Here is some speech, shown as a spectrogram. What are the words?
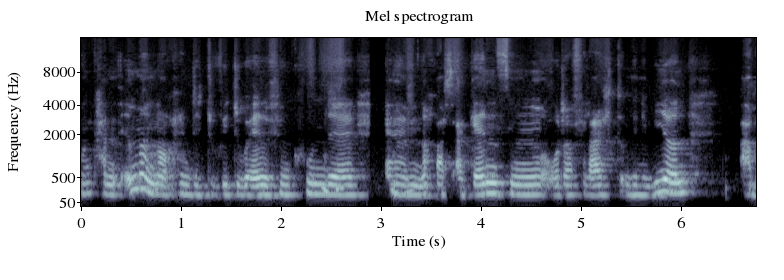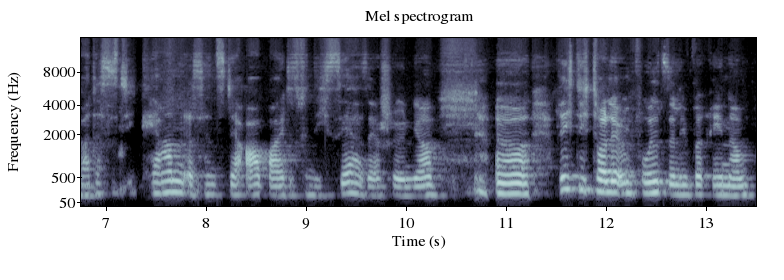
Man kann immer noch individuell für 'n Mhm. Kunde, Mhm. ähm, noch was ergänzen oder vielleicht minimieren, aber das ist die Kernessenz der Arbeit. Das finde ich sehr, sehr schön, ja. Äh, richtig tolle Impulse, liebe Rena.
